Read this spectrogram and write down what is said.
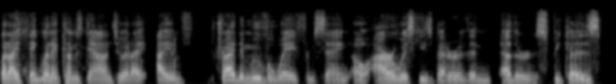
But i think when it comes down to it I, i've tried to move away from saying oh our whiskey's better than others because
